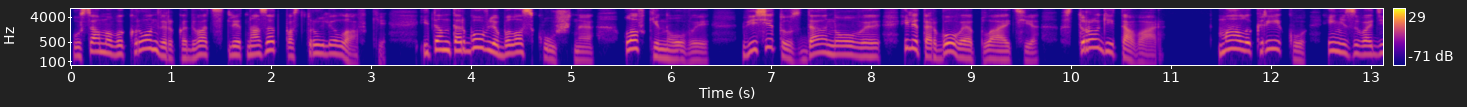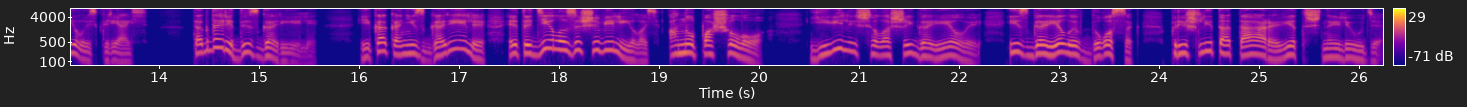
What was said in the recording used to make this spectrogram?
у самого Кронверка 20 лет назад построили лавки, и там торговля была скучная. Лавки новые, висит узда новая или торговое платье, строгий товар. Мало крику, и не заводилась грязь. Тогда ряды сгорели. И как они сгорели, это дело зашевелилось, оно пошло — Явились шалаши горелые, из горелых досок, пришли татары, ветошные люди,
